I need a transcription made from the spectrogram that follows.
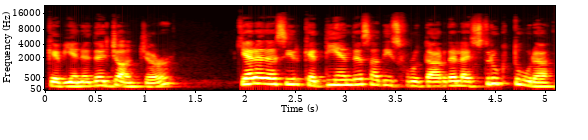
que viene de Judger, quiere decir que tiendes a disfrutar de la estructura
